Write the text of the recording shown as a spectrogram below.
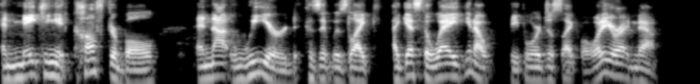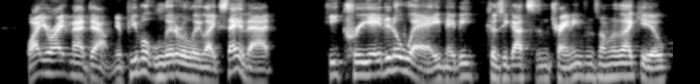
and making it comfortable and not weird because it was like, I guess the way, you know, people were just like, well, what are you writing down? Why are you writing that down? You know, people literally like say that. He created a way, maybe because he got some training from someone like you,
